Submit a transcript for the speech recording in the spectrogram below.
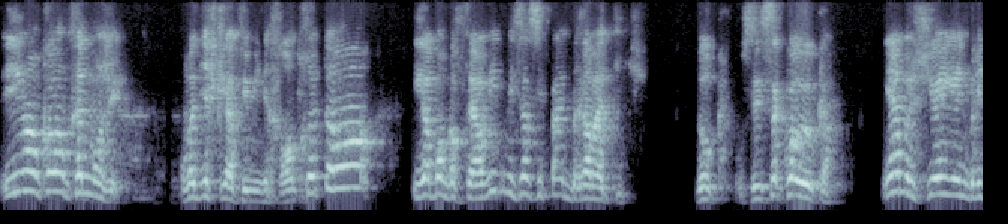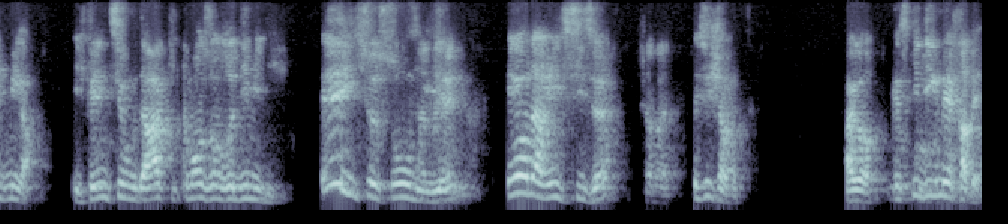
Et il est encore en train de manger. On va dire qu'il a fait mincha entre temps. Il n'a pas encore fait vite, mais ça, ce n'est pas dramatique. Donc, c'est ça quoi le cas Il y a un monsieur, il a une bride mila. Il fait une Séouda qui commence vendredi midi. Et ils se sont oubliés. Et on arrive 6 heures. Shabbat. Et c'est Shabbat. Alors, qu'est-ce qu'il dit le Mechaber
